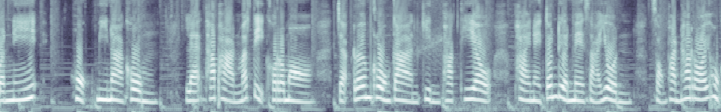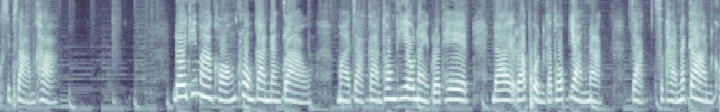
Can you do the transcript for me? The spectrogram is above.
วันนี้ 6 มีนาคม และถ้าผ่านมติครมอ จะเริ่มโครงการกินพักเที่ยว ภายในต้นเดือนเมษายน 2563 ค่ะ โดยที่มาของโครงการดังกล่าว มาจากการท่องเที่ยวในประเทศ ได้รับผลกระทบอย่างหนักจากสถานการณ์โค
